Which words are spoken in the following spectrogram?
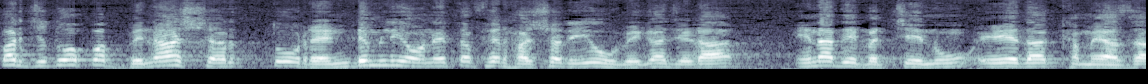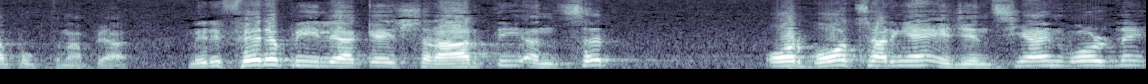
ਪਰ ਜਦੋਂ ਆਪਾਂ ਬਿਨਾਂ ਸ਼ਰਤ ਤੋਂ ਰੈਂਡਮਲੀ ਆਉਨੇ ਤਾਂ ਫਿਰ ਹਸ਼ਰ ਇਹ ਹੋਵੇਗਾ ਜਿਹੜਾ ਇਹਨਾਂ ਦੇ ਬੱਚੇ ਨੂੰ ਇਹਦਾ ਖਮਿਆਜ਼ਾ ਭੁਗਤਣਾ ਪਿਆ। ਮੇਰੀ ਫਿਰ ਅਪੀਲ ਆ ਕਿ ਸ਼ਰਾਰਤੀ ਅੰਸਰ ਔਰ ਬਹੁਤ ਸਾਰੀਆਂ ਏਜੰਸੀਆਂ ਇਨਵੋਲਡ ਨੇ,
